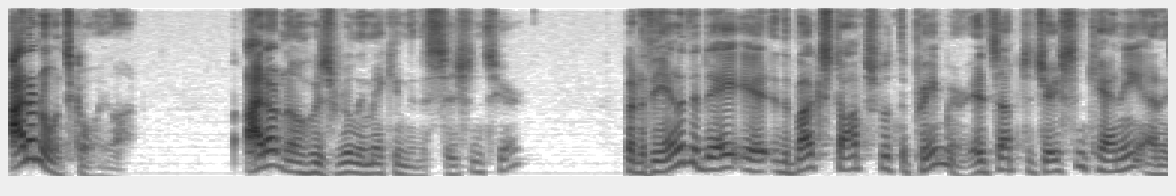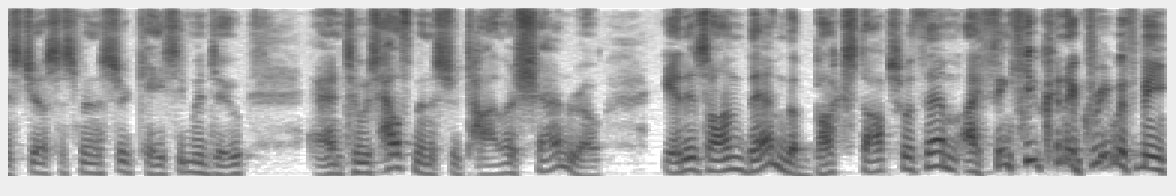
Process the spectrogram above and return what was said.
I don't know what's going on. I don't know who's really making the decisions here. But at the end of the day, it, the buck stops with the premier. It's up to Jason Kenney and his Justice Minister, Kaycee Madu, and to his Health Minister, Tyler Shandro. It is on them. The buck stops with them. I think you can agree with me.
